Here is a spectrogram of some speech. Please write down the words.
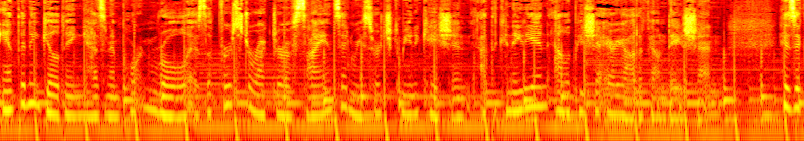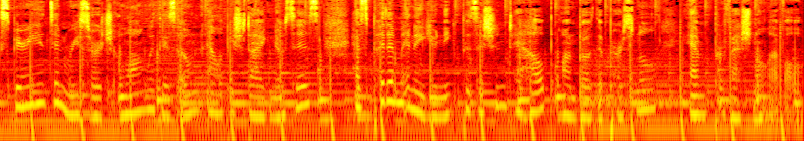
Anthony Gilding has an important role as the first director of science and research communication at the Canadian Alopecia Areata Foundation. His experience in research, along with his own alopecia diagnosis, has put him in a unique position to help on both a personal and professional level.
